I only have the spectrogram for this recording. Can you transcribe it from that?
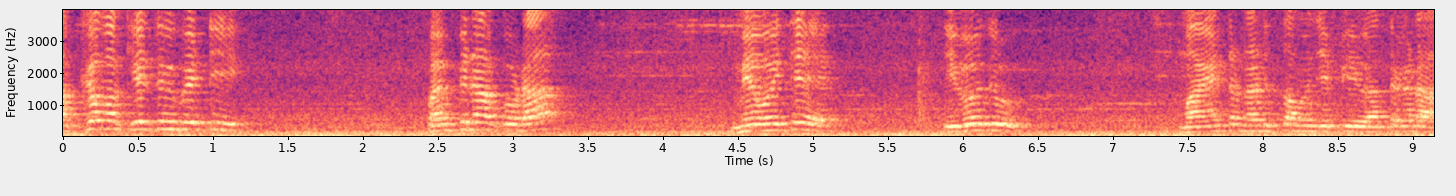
అక్రమ కేసులు పెట్టి పంపినా కూడా మేమైతే ఈరోజు మా ఇంట నడుస్తామని చెప్పి అంతా కూడా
